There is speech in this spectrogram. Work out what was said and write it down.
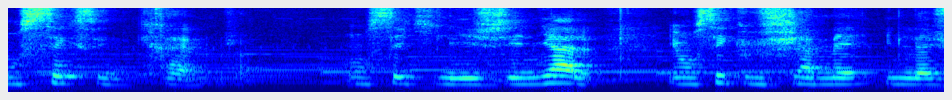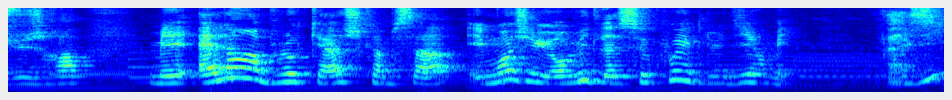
on sait que c'est une crème, on sait qu'il est génial et on sait que jamais il la jugera. Mais elle a un blocage comme ça et moi j'ai eu envie de la secouer et de lui dire mais vas-y,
